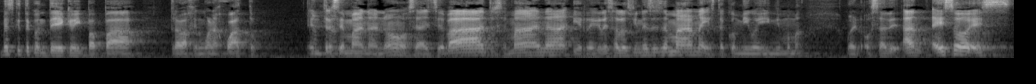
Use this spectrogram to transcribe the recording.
ves que te conté que mi papá trabaja en Guanajuato? Entre Ajá. semana, ¿no? O sea, él se va entre semana y regresa los fines de semana y está conmigo y mi mamá. Bueno, o sea, de- eso es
